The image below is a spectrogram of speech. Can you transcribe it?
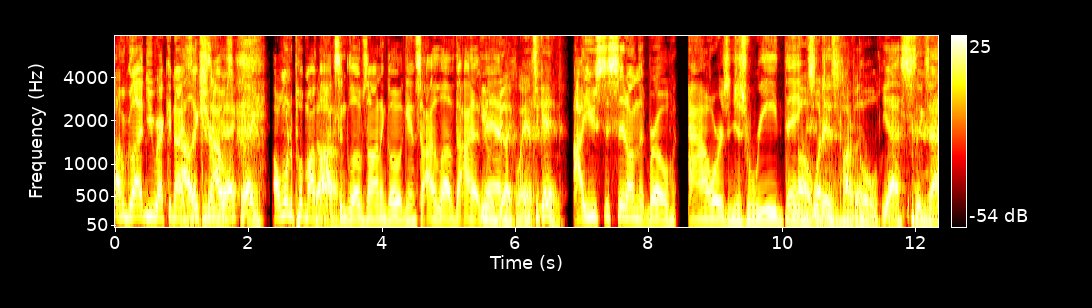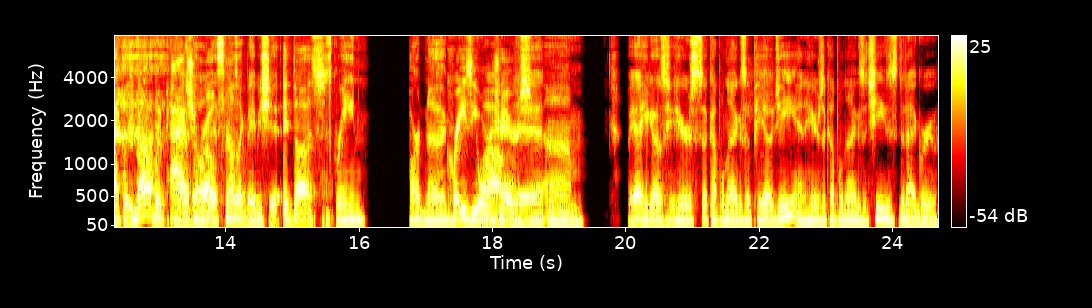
I'm glad you recognize Alex because I was. Like I want to put my Dog. boxing gloves on and go against. I love that. I he man, would be like Lance again. I used to sit on the bro hours and just read things. Oh, what is just- pot of gold? Yes, exactly. No, but passion, bro. It smells like baby shit. It does. It's green, hard nug. Crazy orange Wow. hairs. Yeah. Um, but yeah, he goes, here's a couple nugs of POG and here's a couple nugs of cheese that I grew.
